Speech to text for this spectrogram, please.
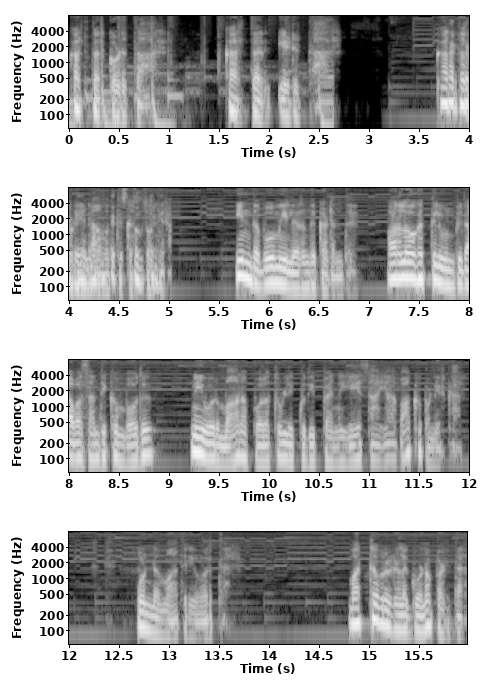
கர்த்தர் கொடுத்தார். கர்த்தர் எடுத்தார். கர்த்தருடைய நாமத்துக்கு ஸ்தோத்திரம். இந்த பூமியிலிருந்து கடந்து பரலோகத்தில் உன் பிதாவை சந்திக்கும் போது நீ ஒரு மான போல துள்ளி குதிப்பேன்னு ஏசாயா வாக்கு பண்ணிருக்கார் உன்ன மாதிரி ஒருத்தர். மற்றவர்களை குணப்படுத்த.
